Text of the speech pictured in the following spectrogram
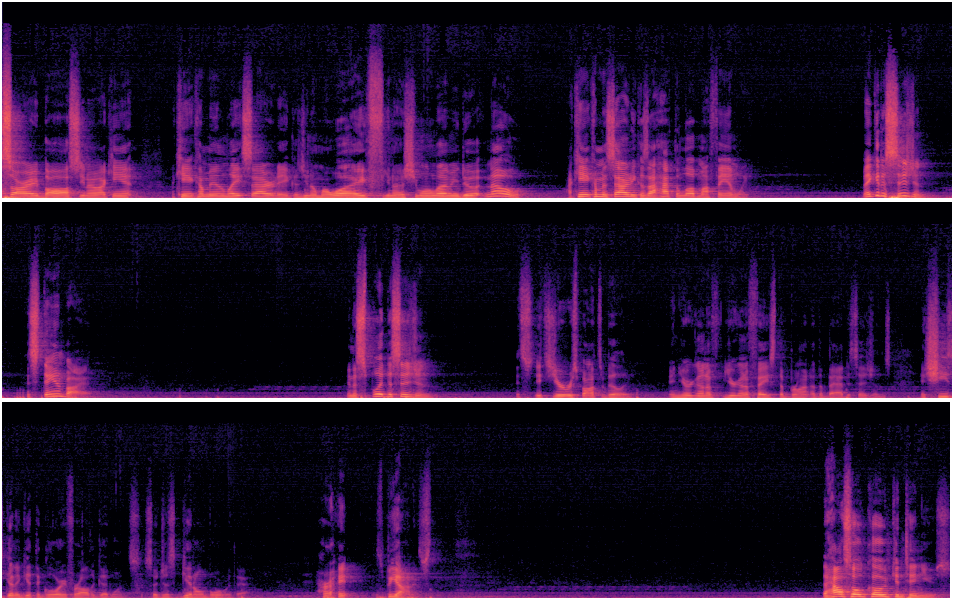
sorry, boss, you know, I can't I can't come in late Saturday because, you know, my wife, you know, she won't let me do it. No, I can't come in Saturday because I have to love my family. Make a decision and stand by it. In a split decision, it's, it's your responsibility. And you're going you're gonna face the brunt of the bad decisions. And she's going to get the glory for all the good ones. So just get on board with that. All right? Let's be honest. The household code continues.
